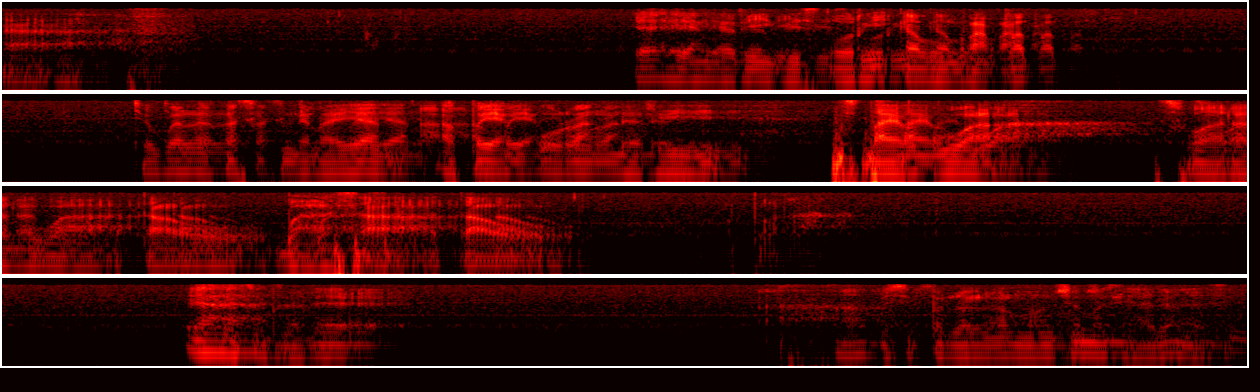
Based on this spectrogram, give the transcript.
nah. Ya yang dari IG story kalau merapat cobalah kasih penilaian apa yang kurang dari style gua. Suara gua atau bahasa atau apa. Ya sebenarnya apa sih perdagangan manusia masih ada nggak sih?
